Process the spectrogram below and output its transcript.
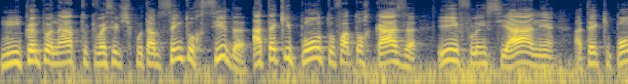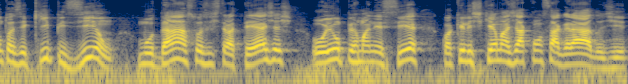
num campeonato que vai ser disputado sem torcida, até que ponto o fator casa ia influenciar, né? Até que ponto as equipes iam mudar suas estratégias ou iam permanecer com aquele esquema já consagrado de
